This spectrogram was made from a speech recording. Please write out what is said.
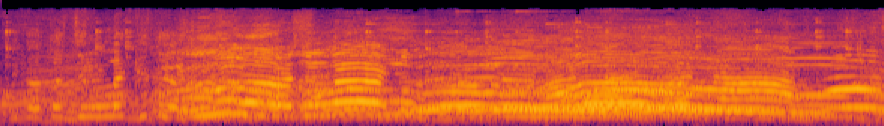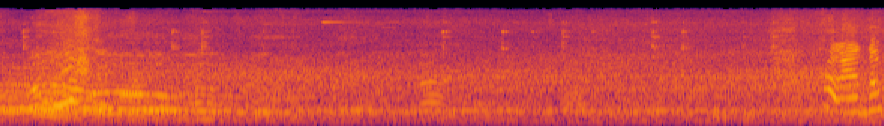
Dikata jelek gitu ya. Lu nggak jelek. Kalian tuh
